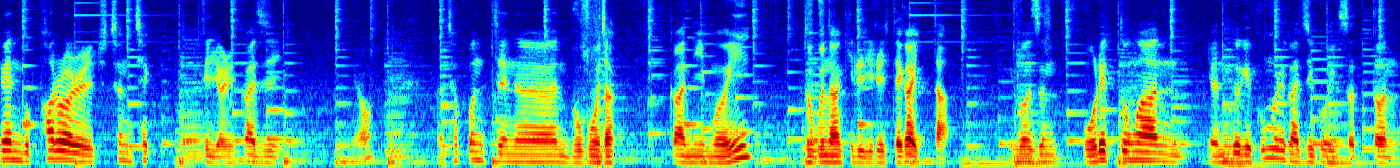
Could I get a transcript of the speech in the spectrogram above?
회원국 8월 추천 책들 10가지예요. 첫 번째는 무고 작가님의 누구나 길을 잃을 때가 있다. 이것은 오랫동안 연극의 꿈을 가지고 있었던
